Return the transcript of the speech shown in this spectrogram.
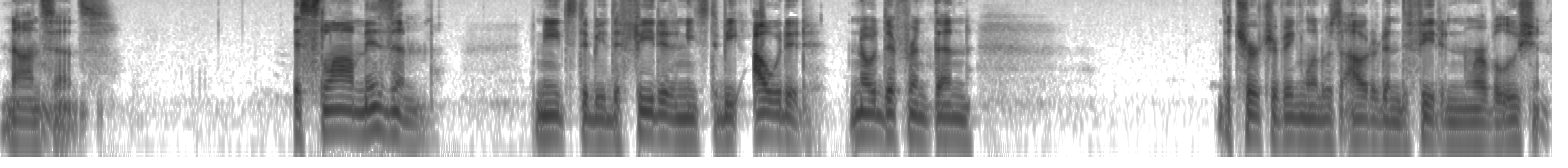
Nonsense. Islamism needs to be defeated and needs to be outed, no different than the Church of England was outed and defeated in revolution.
